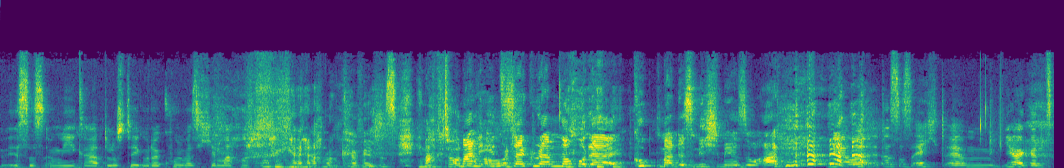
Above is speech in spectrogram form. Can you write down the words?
ist es irgendwie gerade lustig oder cool, was ich hier mache? Oder keine Ahnung, können wir das Macht man hauen? Instagram noch oder guckt man das nicht mehr so an? ja, aber das ist echt, ähm, ja, ganz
